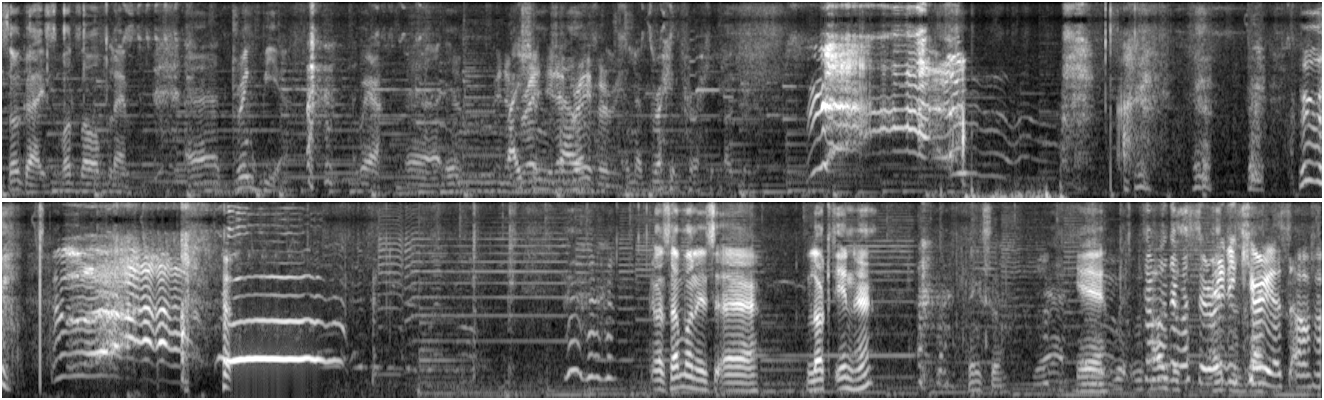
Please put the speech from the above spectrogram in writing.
So guys, what's our plan? Uh, drink beer. Where? Uh, in, In a in a bravery. In a bravery. Oh, someone is uh, locked in, huh? I think so. Yeah. Yeah. We- we Someone that was really entrance curious of uh,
